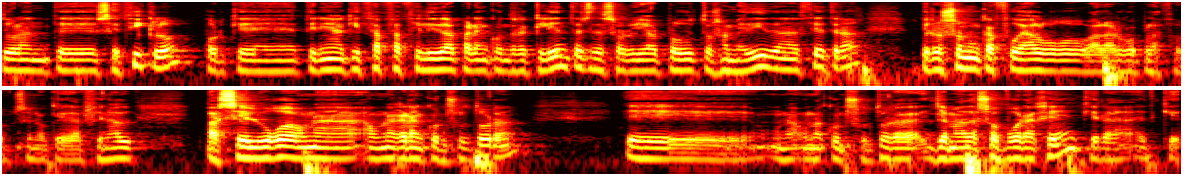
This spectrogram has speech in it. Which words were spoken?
durante ese ciclo, porque tenía quizá facilidad para encontrar clientes, desarrollar productos a medida, etcétera, pero eso nunca fue algo a largo plazo, sino que al final pasé luego a una, a una gran consultora. Eh, una, una, consultora llamada Software AG, que, era, que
